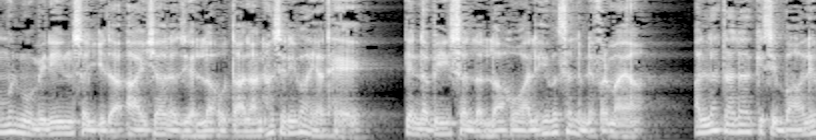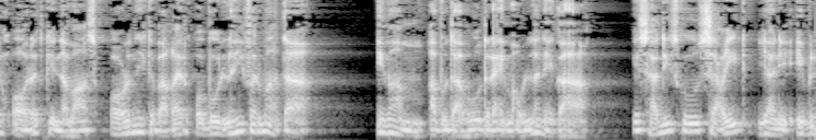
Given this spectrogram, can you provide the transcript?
ام المومنین سیدہ عائشہ رضی اللہ تعالیٰ عنہ سے روایت ہے کہ نبی صلی اللہ علیہ وسلم نے فرمایا، اللہ تعالیٰ کسی بالغ عورت کی نماز اوڑھنے کے بغیر قبول نہیں فرماتا۔ امام ابو داود رحمہ اللہ نے کہا، اس حدیث کو سعید یعنی ابن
